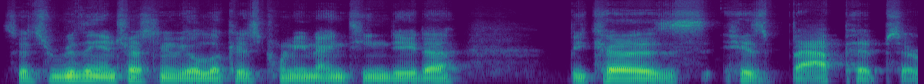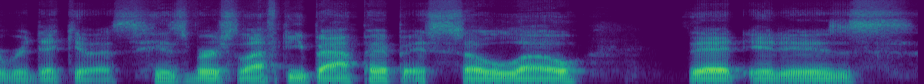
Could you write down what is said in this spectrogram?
So it's really interesting to look at his 2019 data because his BABIPs are ridiculous. His versus lefty BABIP is so low that it is,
